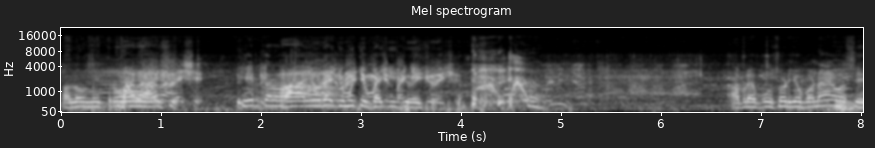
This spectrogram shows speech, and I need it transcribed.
હલો મિત્રો મારા ફીટ કરવા હા યુવરાજ મુચી ભાગી ગયો છે. આપણે પૂછડીઓ બનાવ્યો છે.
